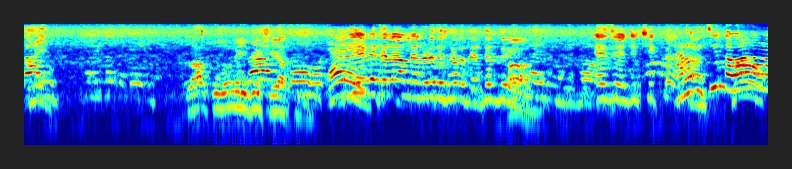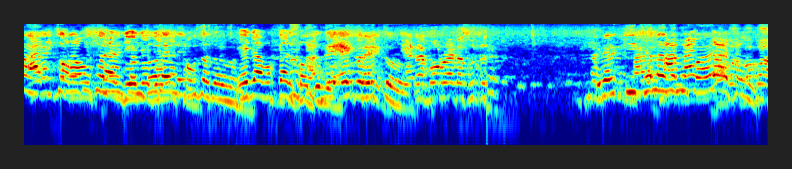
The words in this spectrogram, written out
লাল। বেশি আছে। বাবা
